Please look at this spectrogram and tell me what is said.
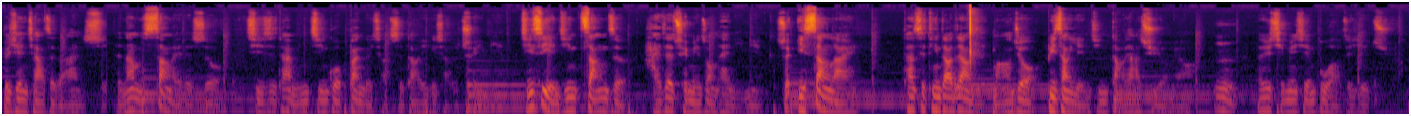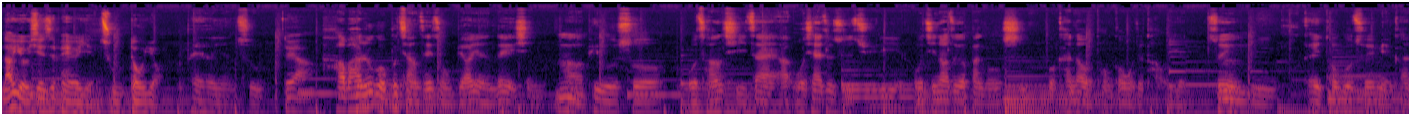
就先加这个暗示。等他们上来的时候，其实他们已经经过半个小时到一个小时催眠，即使眼睛张着，还在催眠状态里面。所以一上来，他是听到这样子，马上就闭上眼睛倒下去，有没有？嗯，那就前面先布好这些局。然后有一些是配合演出，都有配合演出。对啊，好吧，如果不讲这种表演类型，好，譬如说我长期在啊，我现在就是举例，我进到这个办公室，我看到我同工我就讨厌，所以你可以透过催眠看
